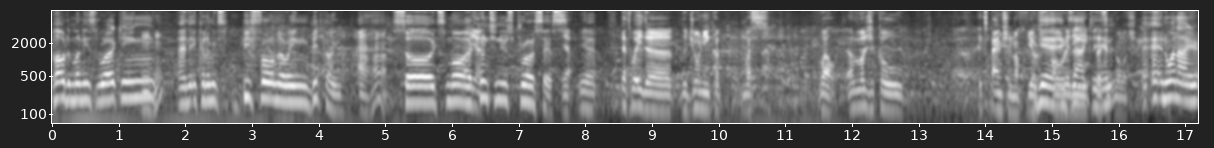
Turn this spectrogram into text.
how the money is working Mm-hmm. and economics before knowing Bitcoin. Aha. So it's more Oh, a yeah. continuous process. Yeah. Yeah. That way the the journey was well a logical uh, expansion of your Yeah, already exactly. present And, knowledge. and when I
